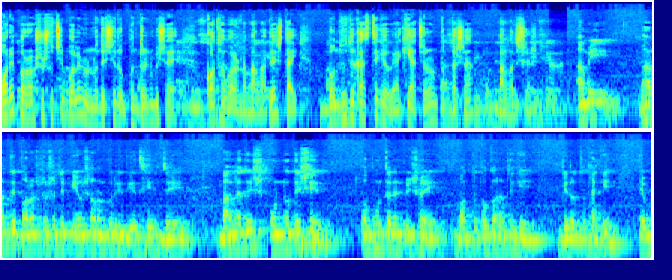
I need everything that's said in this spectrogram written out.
পরে পররাষ্ট্র সচিব বলেন অন্য দেশের অভ্যন্তরীণ বিষয়ে কথা বলে না বাংলাদেশ তাই বন্ধুদের কাছ থেকেও একই আচরণ প্রত্যাশা বাংলাদেশের আমি ভারতের পররাষ্ট্র সচিবকেও স্মরণ করিয়ে দিয়েছি যে বাংলাদেশ অন্য দেশের অভ্যন্তরীণ বিষয়ে মন্তব্য করা থেকে বিরত থাকে এবং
